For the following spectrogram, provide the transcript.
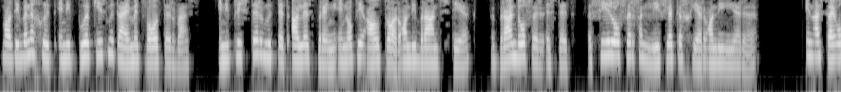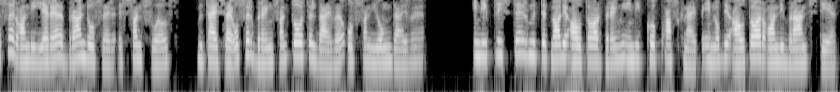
Maar die binnengoed en die boekjes moet hij met water was, en die priester moet dit alles brengen en op die altaar aan die brand steek, een brandoffer is dit, een vieroffer van lieflijke geer aan die Heere. En als sy offer aan die Heere een brandoffer is van voels, moet hij sy offer brengen van tortelduiven of van jongduiven. En die priester moet dit naar die altaar brengen en die kop afknijpen en op die altaar aan die brand steek,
